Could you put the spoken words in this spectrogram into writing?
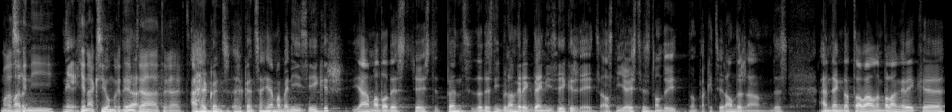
Maar als je niet, nee. geen actie onderneemt, ja, Ja. uiteraard. En je kunt, je kunt zeggen, ja, maar ben je niet zeker? Ja, maar dat is juist het punt. Dat is niet belangrijk dat je niet zeker bent. Als het niet juist is, dan, doe je, dan pak je het weer anders aan. Dus, en ik denk dat dat wel een belangrijke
